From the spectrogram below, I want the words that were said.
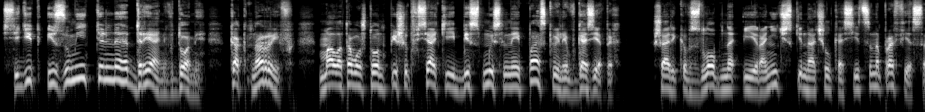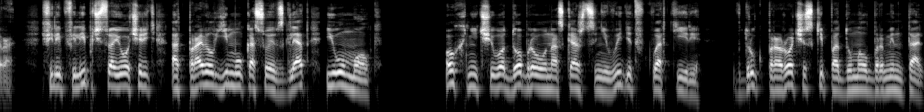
«Сидит изумительная дрянь в доме, как нарыв. Мало того, что он пишет всякие бессмысленные пасквили в газетах, Шариков злобно и иронически начал коситься на профессора. Филипп Филиппович, в свою очередь, отправил ему косой взгляд и умолк. «Ох, ничего доброго у нас, кажется, не выйдет в квартире», вдруг пророчески подумал Барменталь.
